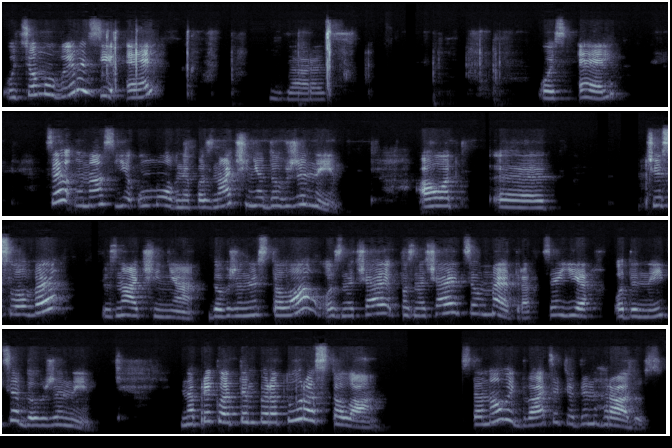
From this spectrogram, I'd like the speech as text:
У цьому виразі L, зараз, ось L, це у нас є умовне позначення довжини. А от е, числове значення довжини стола означає, позначається в метрах. Це є одиниця довжини. Наприклад, температура стола становить 21 градус.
